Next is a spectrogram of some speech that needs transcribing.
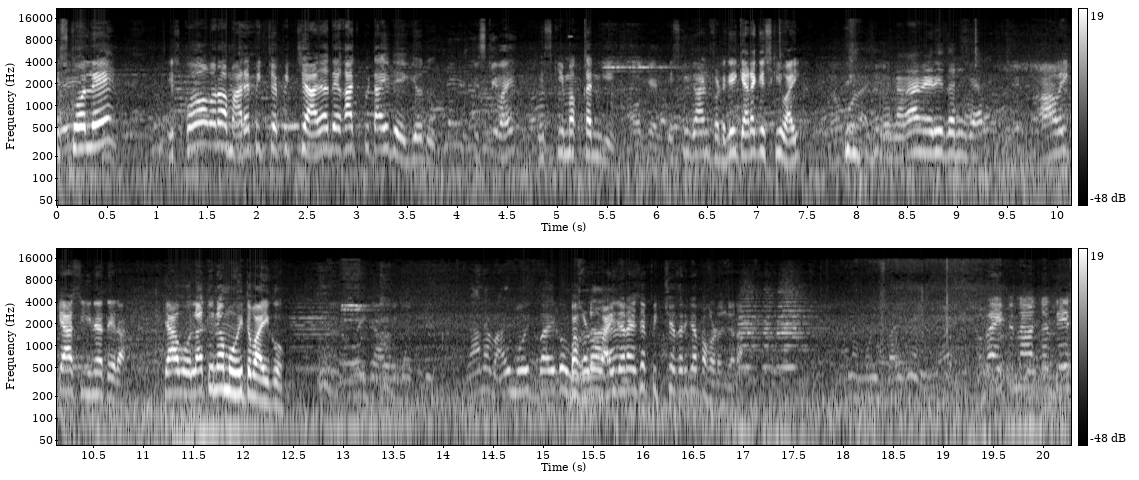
इसको ले। इसको और हमारे पीछे पीछे आ जा देखा आज पिटाई देगी तू। किसकी भाई? इसकी मक्खन की। ओके। इसकी गांड फट गई कह रहा किसकी भाई? लगा मेरी तो नहीं कह रहे। हाँ भाई क्या सीन है तेरा? क्या बोला तूने मोहित भाई को? ना भाई मोहित भाई को पकड़ो भाई जरा इसे पीछे करके पकड़ो जरा। मोहित भाई को अबे इतना देश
